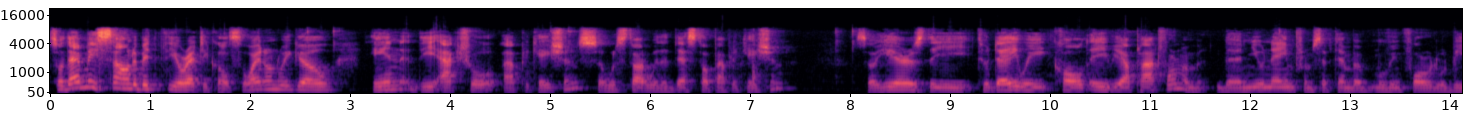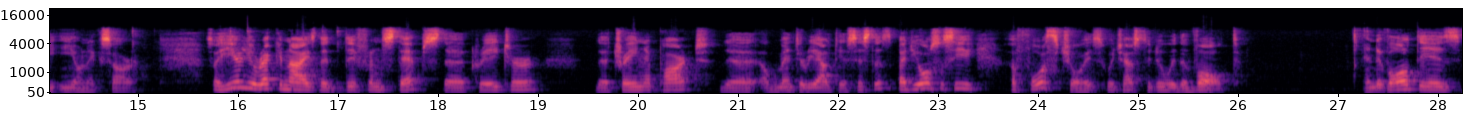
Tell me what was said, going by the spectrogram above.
So that may sound a bit theoretical. So why don't we go in the actual applications? So we'll start with a desktop application. So here's the, today we called AVR platform. The new name from September moving forward will be Eon XR. So here you recognize the different steps, the creator, the trainer part, the augmented reality assistance, but you also see a fourth choice which has to do with the vault. And the vault is,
